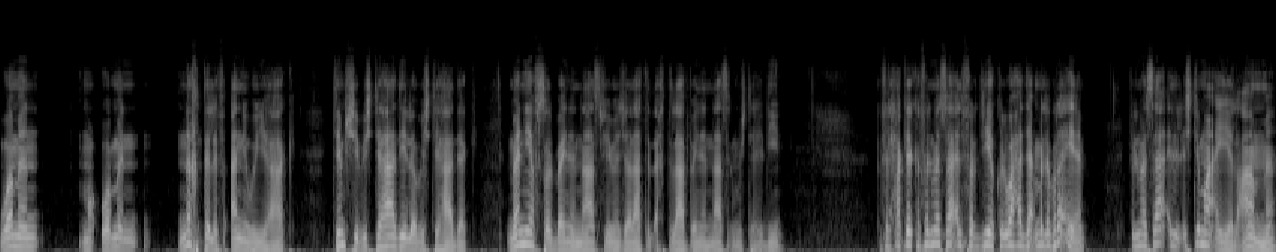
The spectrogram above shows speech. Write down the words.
ومن ومن نختلف أني وياك تمشي باجتهادي لو باجتهادك. من يفصل بين الناس في مجالات الاختلاف بين الناس المجتهدين؟ في الحقيقة في المسائل الفردية كل واحد يعمل برأيه. في المسائل الاجتماعية العامة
